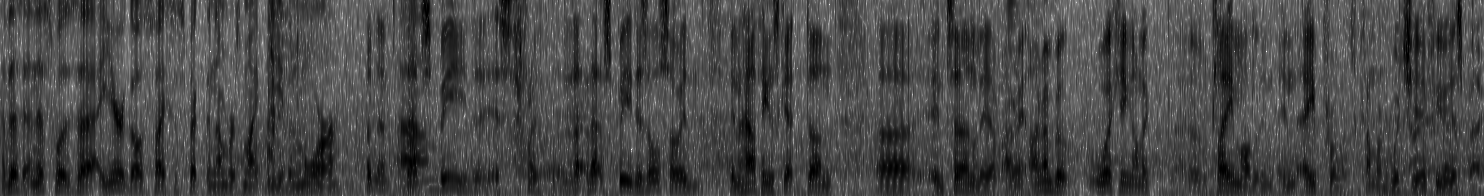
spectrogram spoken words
And this, and this was uh, a year ago, so I suspect the numbers might be even more. But that, that um, speed is sorry, that, that, speed is also in, in how things get done uh, internally. I, yes. mean, I remember working on a, clay model in, in April. I can't remember which year, a few years back,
